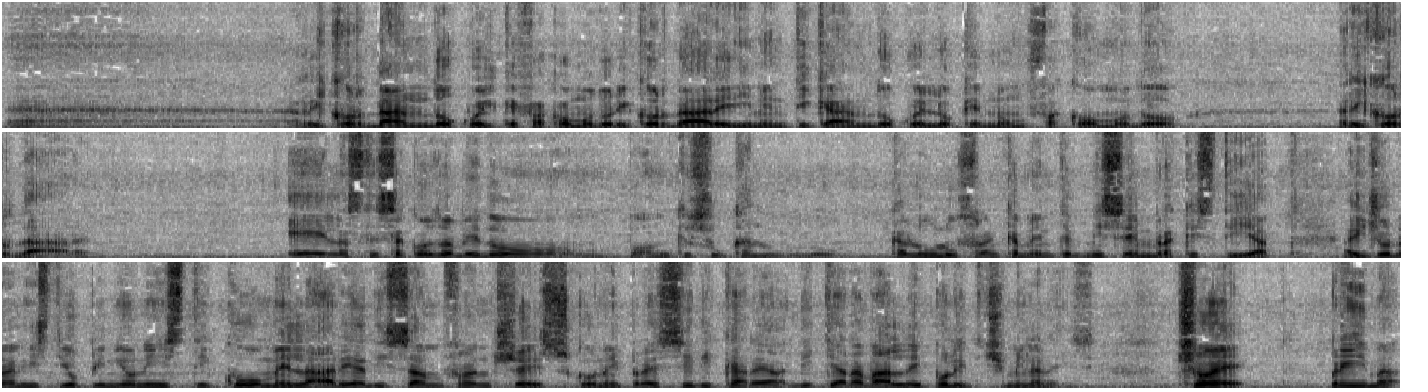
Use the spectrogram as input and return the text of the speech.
eh, ricordando quel che fa comodo ricordare, dimenticando quello che non fa comodo ricordare. E la stessa cosa vedo un po' anche su Calulu. Calulu francamente mi sembra che stia ai giornalisti opinionisti come l'area di San Francesco nei pressi di, di Chiaravalle ai politici milanesi. Cioè, prima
